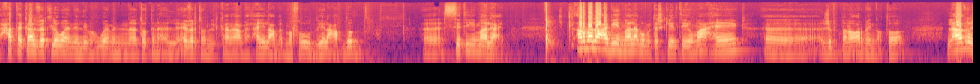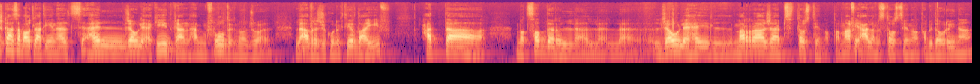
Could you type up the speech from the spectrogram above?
حتى كالفرت لوين اللي هو من توتن ايفرتون اللي كان حيلعب المفروض يلعب ضد آه، السيتي ما لعب. أربع لاعبين ما لعبوا من تشكيلتي ومع هيك آه، جبت 48 نقطة. ال average كان 37 هالس- هالجولة أكيد كان المفروض إنه ال average يكون كتير ضعيف. حتى متصدر ال- ال- ال- الجولة هي المرة جايب 66 نقطة. ما في أعلى من 66 نقطة بدورينا.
